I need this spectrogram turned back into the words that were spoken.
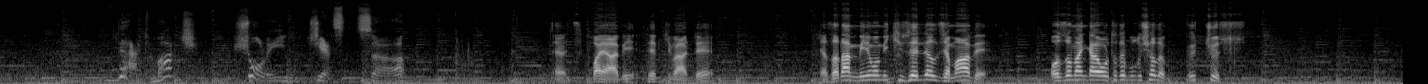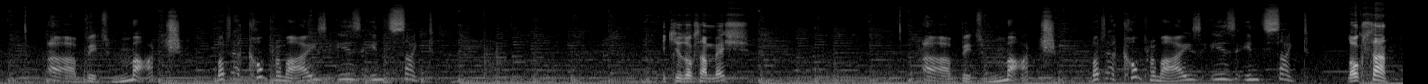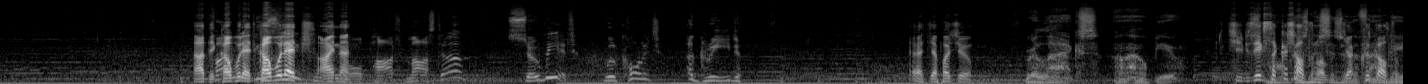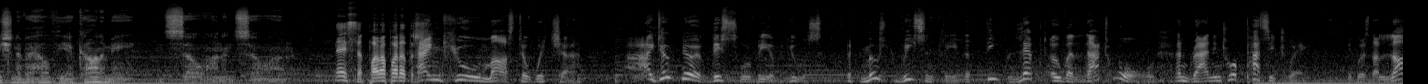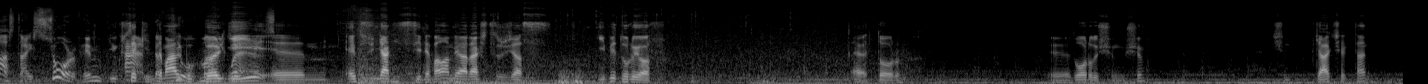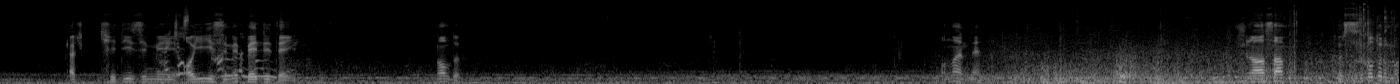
That much? Surely you jest, sir. Evet bayağı bir tepki verdi. Ya zaten minimum 250 alacağım abi. O zaman gel ortada buluşalım. 300. A bit much, but a compromise is in sight. 295. A bit much, but a compromise is in sight. 90. Hadi kabul et, kabul et. Aynen. part, master. So be it. We'll call it agreed. Evet yapacağım. Relax. I'll help you. Şimdi biz ekstra kaç altın aldık ya? are the 40 altın. foundation of a healthy economy, and so on and so on. Neyse para paradır. Thank you, Master Witcher. I don't know if this will be of use, but most recently the thief leapt over that wall and ran into a passageway. It was the last I saw of him Yüksek and ihtimal bu bölgeyi e, Efsünger hissiyle falan bir araştıracağız gibi duruyor. Evet doğru. E, doğru düşünmüşüm. Şimdi gerçekten gerçi kedi izi mi, ayı izi mi belli değil. Ne oldu? Onlar ne? Şunu alsam hırsızlık olur mu?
